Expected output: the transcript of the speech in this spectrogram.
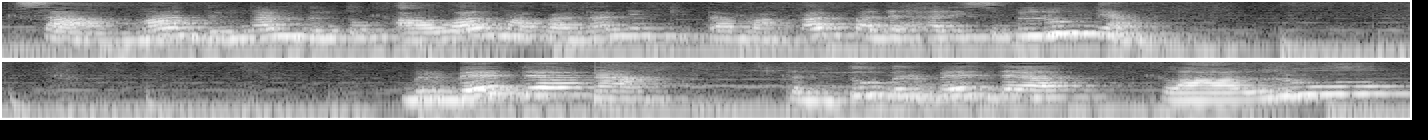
sama dengan bentuk awal makanan yang kita makan pada hari sebelumnya? Berbeda. Nah, tentu berbeda. Lalu,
